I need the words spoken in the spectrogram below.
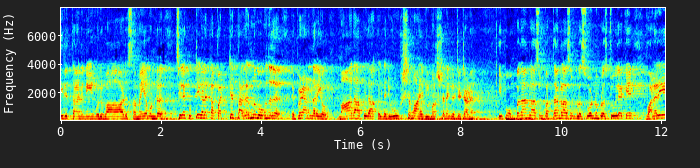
തിരുത്താൻ ഇനിയും ഒരുപാട് സമയമുണ്ട്. ചില കുട്ടികളൊക്കെ പറ്റ തകർന്നു പോകുന്നത് എപ്പോഴാണെന്നറിയോ? മാതാപിതാക്കളുടെ രൂക്ഷമായ വിമർശനം കേട്ടിട്ടാണ്. ഇപ്പോൾ ഒമ്പതാം ക്ലാസ്സും പത്താം ക്ലാസ്സും പ്ലസ് വണ്ണും പ്ലസ് ടുവിലൊക്കെ വളരെ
